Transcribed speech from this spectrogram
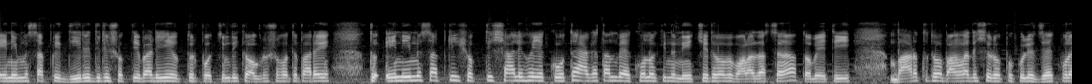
এই নিম্নচাপটি ধীরে ধীরে শক্তি বাড়িয়ে উত্তর পশ্চিম দিকে অগ্রসর হতে পারে। তো এই নিম্নচাপটি শক্তিশালী হয়ে কোথায় আঘাত আনবে এখনও কিন্তু নিশ্চিতভাবে বলা যাচ্ছে না। তবে এটি ভারত অথবা বাংলাদেশের উপকূলে যে কোনো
